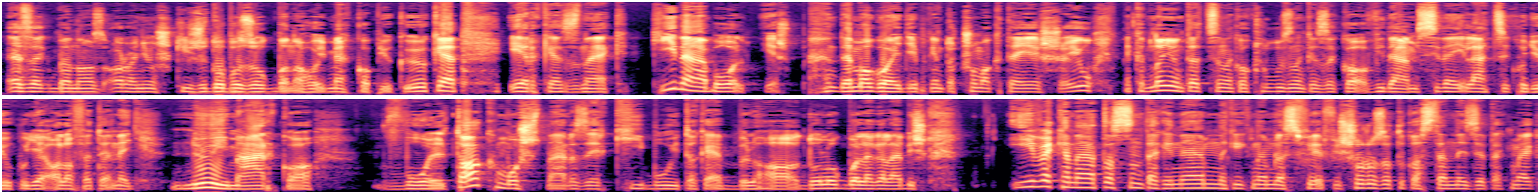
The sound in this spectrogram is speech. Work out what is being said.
Ezekben az aranyos kis dobozokban, ahogy megkapjuk őket, érkeznek Kínából, és, de maga egyébként a csomag teljesen jó. Nekem nagyon tetszenek a Cluesnak ezek a vidám színei, látszik, hogy ők ugye alapvetően egy női márka, voltak, most már azért kibújtak ebből a dologból, legalábbis éveken át azt mondták, hogy nem, nekik nem lesz férfi sorozatok, aztán nézzétek meg,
